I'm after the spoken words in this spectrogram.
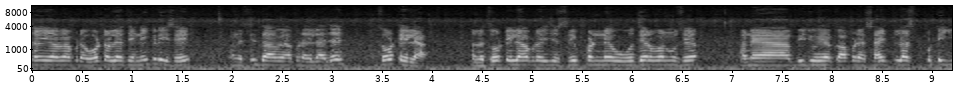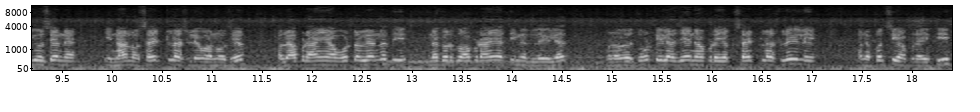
છ હવે આપણે હોટલેથી નીકળી છે. અને સીધા હવે આપણે એલા જઈ ચોટીલા. એટલે ચોટીલા આપણે જે શ્રીફળને એવું ઉધેરવાનું છે. અને બીજું એક આપણે સાઇટલસ ફૂટી ગયો છે ને, એ નાનો સાઇટલસ લેવાનો છે. એટલે આપણે અહીંયા હોટલે નથી નગર તો આપણે અહીંયાથી જ લઈ લેત. પણ હવે ચોટીલા જઈને આપણે એક સાઇટલસ લઈ લઈ અને પછી આપણે અહીંથી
